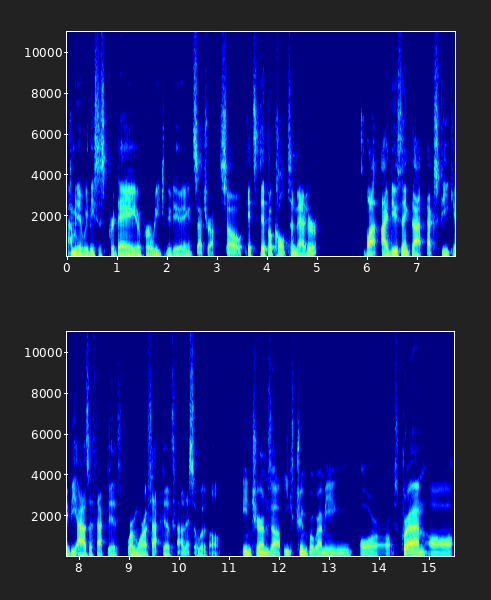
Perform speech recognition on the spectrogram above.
how many releases per day or per week you're doing, etc. So it's difficult to measure. But I do think that XP can be as effective or more effective uh, on a solo development in terms mm-hmm. of extreme programming or Scrum or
